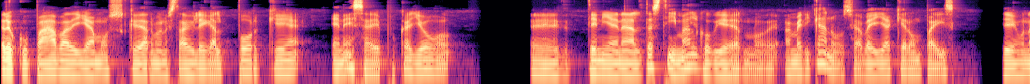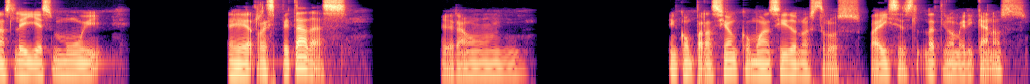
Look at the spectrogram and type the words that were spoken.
preocupaba, digamos, quedarme en un estado ilegal porque en esa época yo eh, tenía en alta estima al gobierno americano, o sea, veía que era un país de unas leyes muy eh, respetadas. Era un... En comparación como han sido nuestros países latinoamericanos,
